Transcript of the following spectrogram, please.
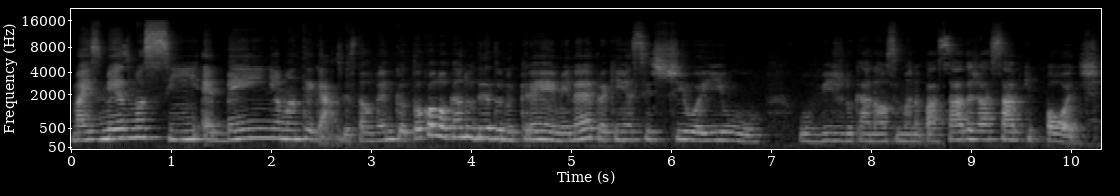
mas mesmo assim é bem amanteigado. Vocês estão vendo que eu tô colocando o dedo no creme, né? Para quem assistiu aí o, o vídeo do canal semana passada já sabe que pode.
